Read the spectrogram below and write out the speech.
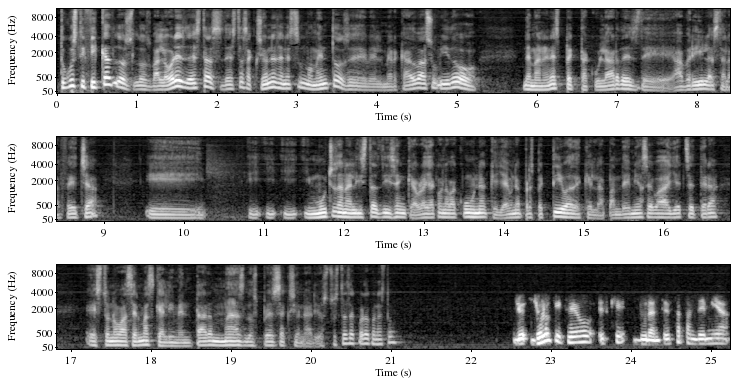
¿tú justificas los, los valores de estas, de estas acciones en estos momentos? Eh, el mercado ha subido de manera espectacular desde abril hasta la fecha y y, muchos analistas dicen que ahora ya con la vacuna, que ya hay una perspectiva de que la pandemia se vaya, etcétera, esto no va a ser más que alimentar más los precios accionarios. ¿Tú estás de acuerdo con esto? Yo, yo lo que creo es que durante esta pandemia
